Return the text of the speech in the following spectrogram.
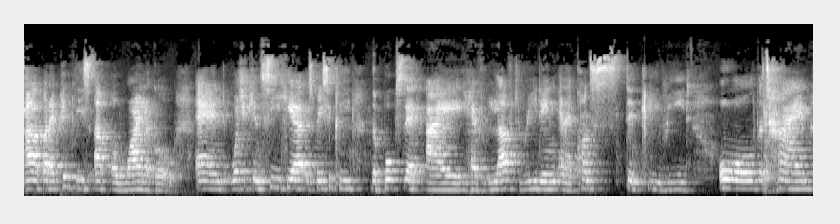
Uh, but I picked these up a while ago. And what you can see here is basically the books that I have loved reading and I constantly read all the time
